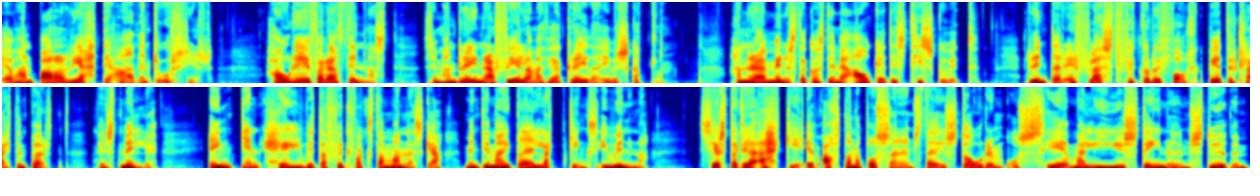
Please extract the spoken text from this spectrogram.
ef hann bara rétti aðeins úr sér. Háriði farið að þinnast sem hann reynir að fela með því að greiða yfir skallan. Hann er að minnstakosti með ágætist tískuvitt. Reyndar er flest fullorðið fólk betur klætt en börn, finnst milli. Engin heilvita fullvaksta manneska myndi mætaði leggings í vinnuna. Sérstaklega ekki ef aftan á bossanum stæði stórum og sema líu steinuðum stöfum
